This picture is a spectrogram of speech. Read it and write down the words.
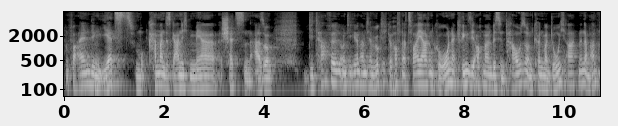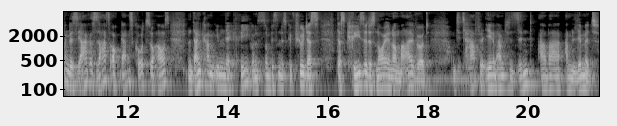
Und vor allen Dingen jetzt kann man das gar nicht mehr schätzen. Also die Tafeln und die Ehrenamtlichen haben wirklich gehofft, nach zwei Jahren Corona kriegen sie auch mal ein bisschen Pause und können mal durchatmen. Am Anfang des Jahres sah es auch ganz kurz so aus. Und dann kam eben der Krieg und es ist so ein bisschen das Gefühl, dass das Krise das neue Normal wird. Und die Tafel Ehrenamtlichen sind aber am Limit.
